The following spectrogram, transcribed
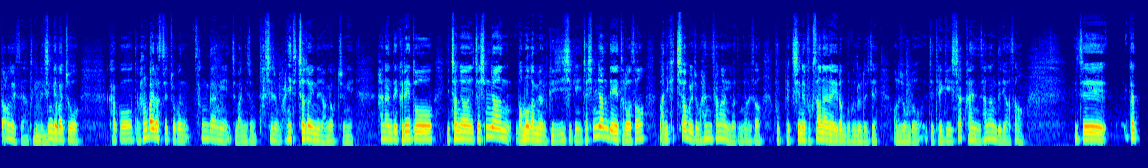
떨어져 있어요. 특히 음. 백신 개발 쪽하고 그다음에 항바이러스 쪽은 상당히 좀 많이 좀 사실은 많이 뒤쳐져 있는 영역 중에 하나인데 그래도 2000년, 2010년 넘어가면 그이 시기 2010년대에 들어서 많이 캐치업을 좀 한 상황이거든요. 그래서 국 백신의 국산화나 이런 부분들도 이제 어느 정도 이제 되기 시작한 상황들이어서 이제 그러니까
